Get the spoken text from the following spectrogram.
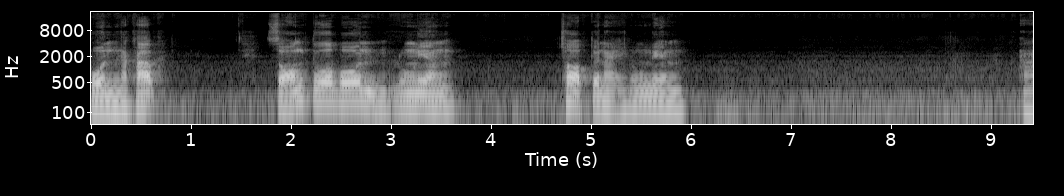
บนนะครับสองตัวบนลุงเรียงชอบตัวไหนลุงเรียงอ่า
